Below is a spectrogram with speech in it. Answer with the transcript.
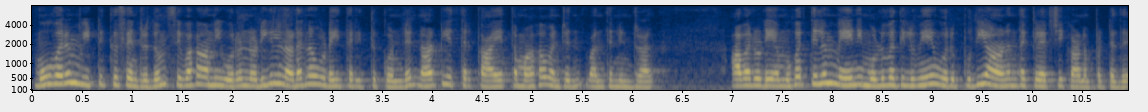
மூவரும் வீட்டுக்கு சென்றதும் சிவகாமி ஒரு நொடியில் நடன உடை தரித்து கொண்டு நாட்டியத்திற்கு ஆயத்தமாக வந்து வந்து நின்றாள். அவருடைய முகத்திலும் மேனி முழுவதிலுமே ஒரு புதிய ஆனந்த கிளர்ச்சி காணப்பட்டது.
